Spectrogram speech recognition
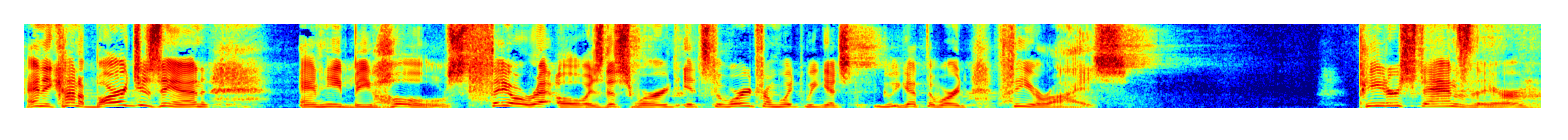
And he kind of barges in, and he beholds. Theoreo is this word. It's the word from which we get, we get the word theorize. Peter stands there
